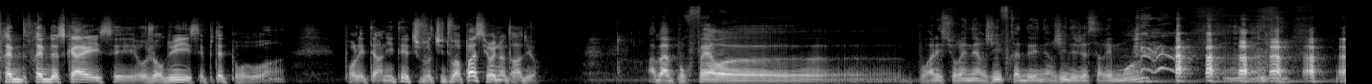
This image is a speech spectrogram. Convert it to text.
Fred, Fred de Sky, c'est aujourd'hui, c'est peut-être pour, pour l'éternité. Tu, tu te vois pas sur une autre radio? Ah bah pour faire euh, pour aller sur énergie, Fred de énergie déjà ça rime moins. Euh, euh,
